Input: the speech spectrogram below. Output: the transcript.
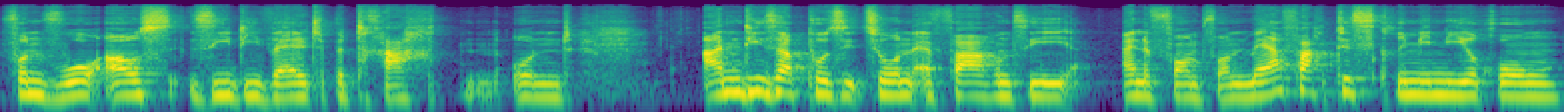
von wo aus sie die Welt betrachten. Und an dieser Position erfahren sie eine Form von Mehrfachdiskriminierung,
